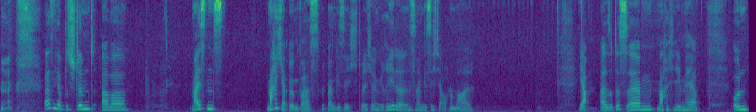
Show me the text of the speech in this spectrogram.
Weiß nicht, ob das stimmt, aber meistens mache ich ja irgendwas mit meinem Gesicht. Wenn ich irgendwie rede, dann ist mein Gesicht ja auch normal. Ja, also das ähm, mache ich nebenher. Und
